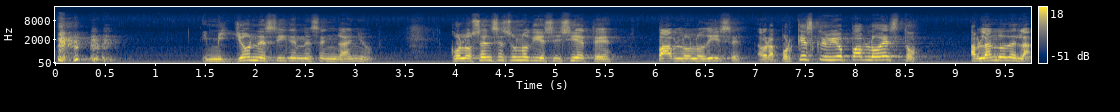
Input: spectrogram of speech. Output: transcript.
y millones siguen ese engaño. Colosenses 1.17, Pablo lo dice. Ahora, ¿por qué escribió Pablo esto? Hablando de la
